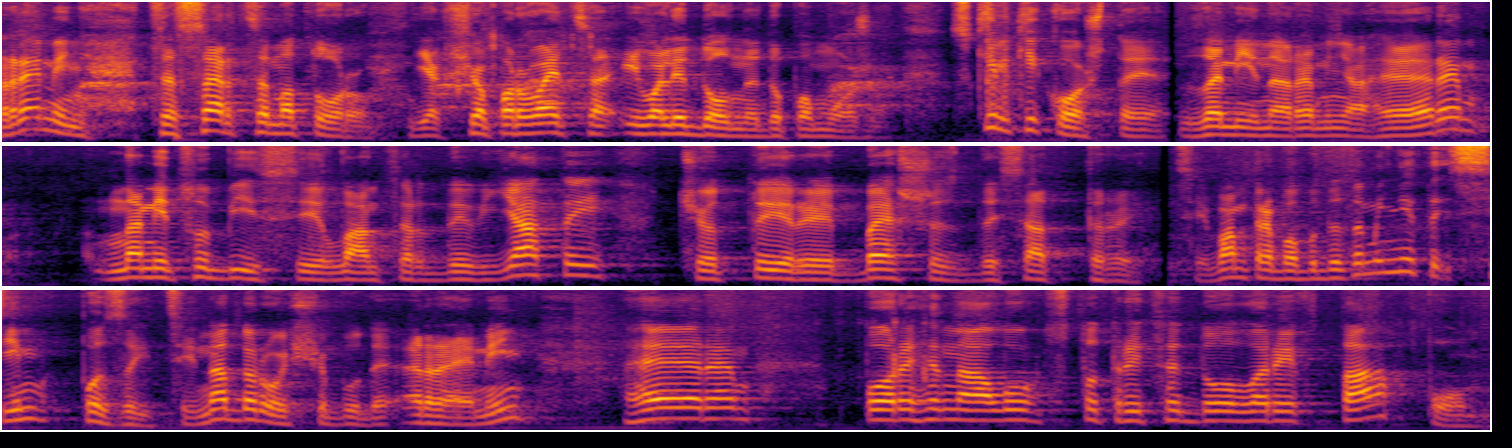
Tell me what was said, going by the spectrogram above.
Ремінь це серце мотору. Якщо порветься, і валідол не допоможе. Скільки коштує заміна ремня ГРМ на Mitsubishi Lancer 9 4B63? Вам треба буде замінити 7 позицій. На дорожче буде ремінь ГРМ по оригіналу 130 доларів та помпа.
